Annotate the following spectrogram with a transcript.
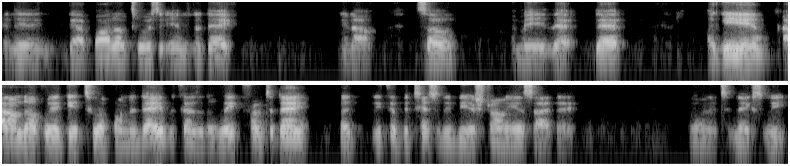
and then got bought up towards the end of the day. You know, so I mean that that again, I don't know if we'll get too up on the day because of the week from today, but it could potentially be a strong inside day going into next week.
